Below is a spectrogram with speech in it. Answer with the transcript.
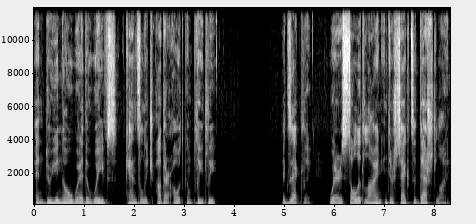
And do you know where the waves cancel each other out completely? Exactly, where a solid line intersects a dashed line.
